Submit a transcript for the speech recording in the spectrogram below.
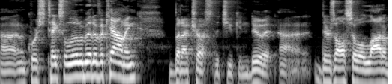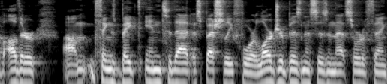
Uh, and of course, it takes a little bit of accounting, but I trust that you can do it. Uh, there's also a lot of other um, things baked into that, especially for larger businesses and that sort of thing.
